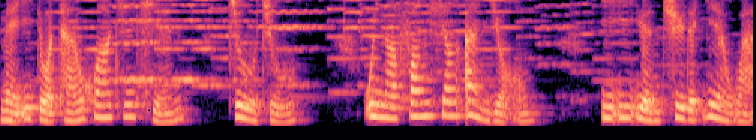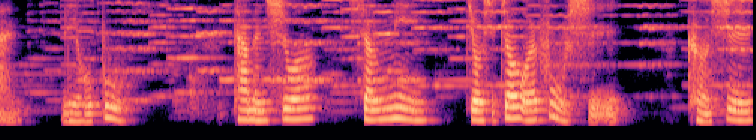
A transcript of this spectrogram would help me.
每一朵昙花之前驻足，为那芳香暗涌、一一远去的夜晚留步。他们说，生命就是周而复始，可是。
